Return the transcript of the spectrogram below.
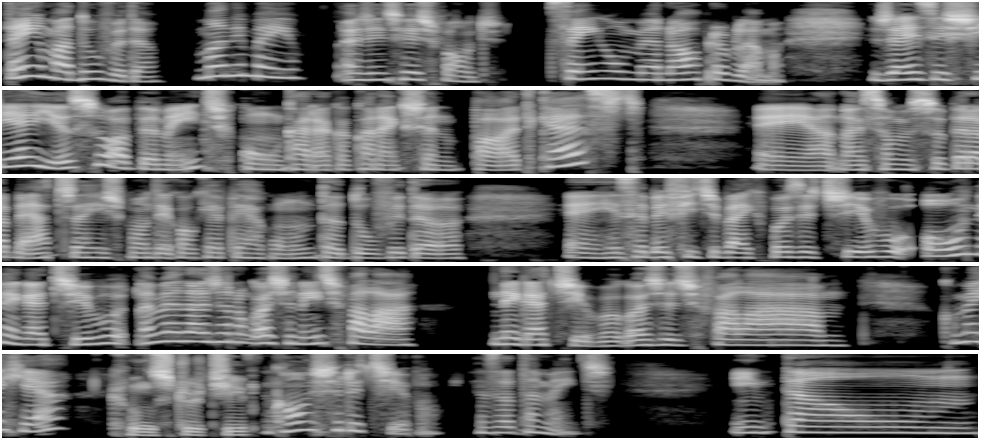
Tem uma dúvida? Manda e-mail, a gente responde. Sem o menor problema. Já existia isso, obviamente, com o Caraca Connection Podcast. É, nós somos super abertos a responder qualquer pergunta, dúvida, é, receber feedback positivo ou negativo. Na verdade, eu não gosto nem de falar negativo, eu gosto de falar. Como é que é? Construtivo. Construtivo, exatamente. Então,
